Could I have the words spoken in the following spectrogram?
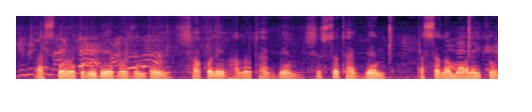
আজকের মতো ভিডিও পর্যন্তই। সকলেই ভালো থাকবেন সুস্থ থাকবেন। আসসালামু আলাইকুম।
